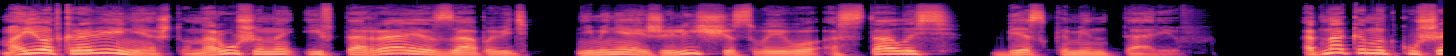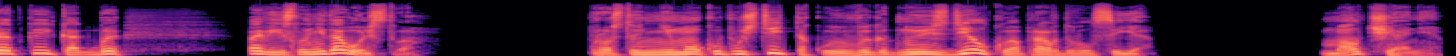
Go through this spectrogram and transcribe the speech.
Мое откровение, что нарушена и вторая заповедь «Не меняй жилище своего» осталось без комментариев. Однако над кушеткой как бы повисло недовольство. Просто не мог упустить такую выгодную сделку, оправдывался я. Молчание.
